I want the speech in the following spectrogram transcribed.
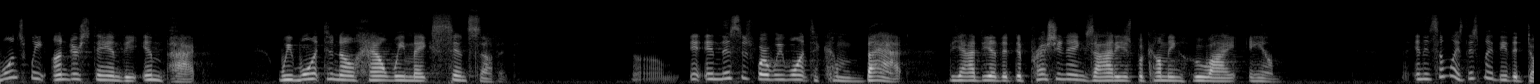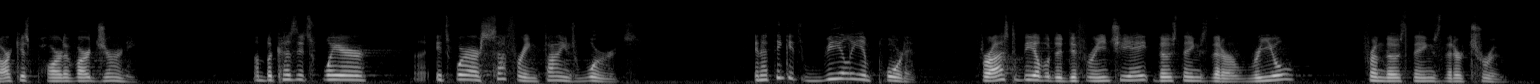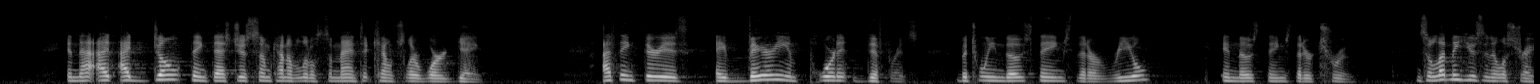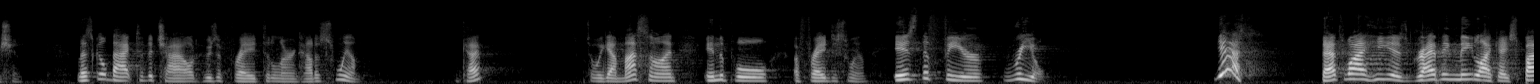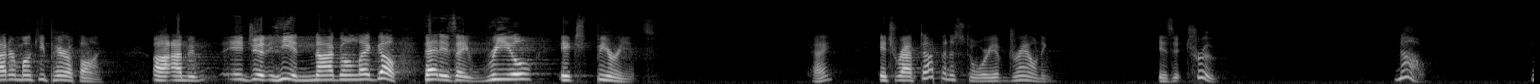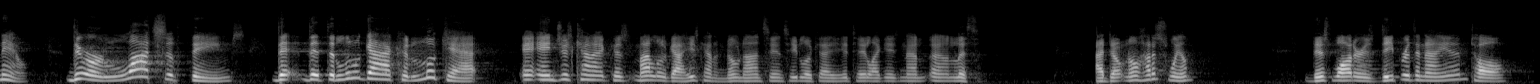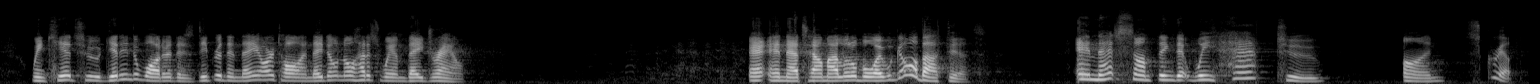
Once we understand the impact, we want to know how we make sense of it. Um, and, and this is where we want to combat the idea that depression and anxiety is becoming who I am. And in some ways, this may be the darkest part of our journey um, because it's where, uh, it's where our suffering finds words. And I think it's really important for us to be able to differentiate those things that are real from those things that are true. And that I, I don't think that's just some kind of little semantic counselor word game. I think there is a very important difference between those things that are real and those things that are true. And so let me use an illustration. Let's go back to the child who's afraid to learn how to swim. Okay? So we got my son in the pool, afraid to swim. Is the fear real? Yes. That's why he is grabbing me like a spider monkey parathon. Uh, I mean, just, he is not going to let go. That is a real experience. Okay? It's wrapped up in a story of drowning. Is it true? No. Now, there are lots of things that, that the little guy could look at and, and just kind of, because my little guy, he's kind of no nonsense. He'd look at you, he'd tell you like he's not, uh, listen, I don't know how to swim. This water is deeper than I am tall. When kids who get into water that is deeper than they are tall and they don't know how to swim, they drown. And, and that's how my little boy would go about this. And that's something that we have to unscript.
